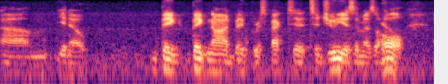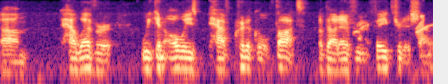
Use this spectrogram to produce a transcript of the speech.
Um, you know, big, big nod, big respect to, to Judaism as a Yeah. whole. Um, however, we can always have critical thoughts about every faith tradition. Right.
